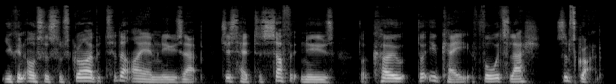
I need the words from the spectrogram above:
You can also subscribe to the IM News app. Just head to suffolknews.co.uk forward slash subscribe.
